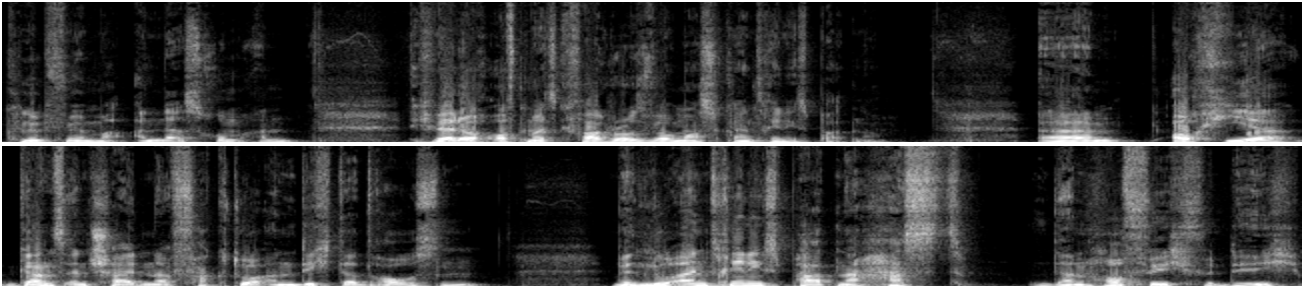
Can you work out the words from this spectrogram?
knüpfen wir mal andersrum an. Ich werde auch oftmals gefragt, Rose, warum machst du keinen Trainingspartner? Ähm, auch hier ganz entscheidender Faktor an dich da draußen. Wenn du einen Trainingspartner hast, dann hoffe ich für dich,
